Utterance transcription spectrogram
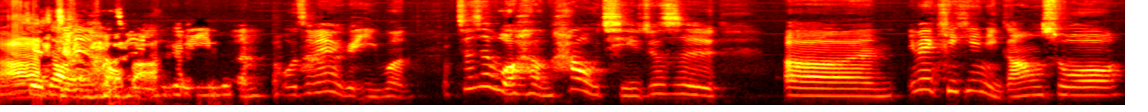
好介绍好吧。有个疑问，我这边有个疑问，就是我很好奇，就是呃，因为 Kiki 你刚刚说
